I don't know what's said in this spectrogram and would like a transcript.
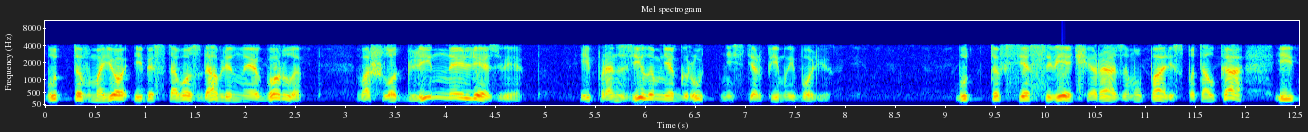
Будто в мое и без того сдавленное горло вошло длинное лезвие и пронзило мне грудь нестерпимой болью. Будто все свечи разом упали с потолка и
